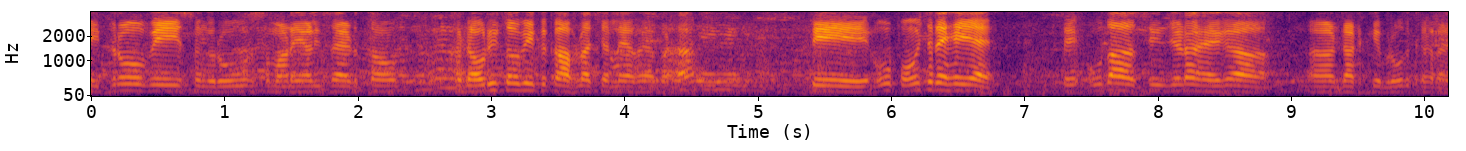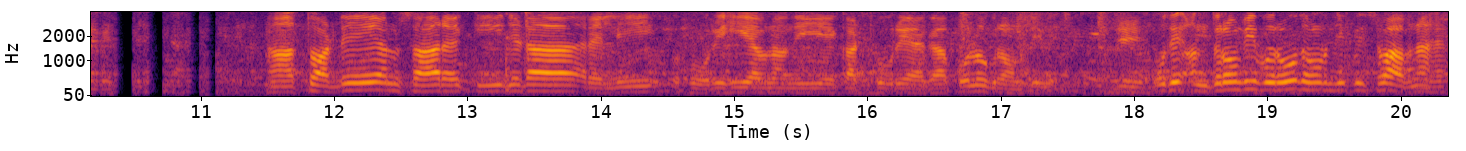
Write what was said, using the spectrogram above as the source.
ਇਧਰੋਂ ਵੀ ਸੰਗਰੂਰ ਸਮਾਣੇ ਵਾਲੀ ਸਾਈਡ ਤੋਂ ਖਡੌਰੀ ਤੋਂ ਵੀ ਇੱਕ ਕਾਫਲਾ ਚੱਲਿਆ ਹੋਇਆ ਵੱਡਾ ਤੇ ਉਹ ਪਹੁੰਚ ਰਹੇ ਆ ਤੇ ਉਹਦਾ ਅਸੀਂ ਜਿਹੜਾ ਹੈਗਾ ਡਟ ਕੇ ਵਿਰੋਧ ਕਰਾਂਗੇ। ਹਾਂ ਤੁਹਾਡੇ ਅਨੁਸਾਰ ਕੀ ਜਿਹੜਾ ਰੈਲੀ ਹੋ ਰਹੀ ਹੈ ਉਹਨਾਂ ਦੀ ਇਹ ਇਕੱਠ ਹੋ ਰਿਹਾ ਹੈਗਾ ਪੋਲੋ ਗਰਾਊਂਡ ਦੇ ਵਿੱਚ? ਜੀ। ਉਹਦੇ ਅੰਦਰੋਂ ਵੀ ਵਿਰੋਧ ਹੋਣ ਦੀ ਕੋਈ ਸੰਭਾਵਨਾ ਹੈ?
